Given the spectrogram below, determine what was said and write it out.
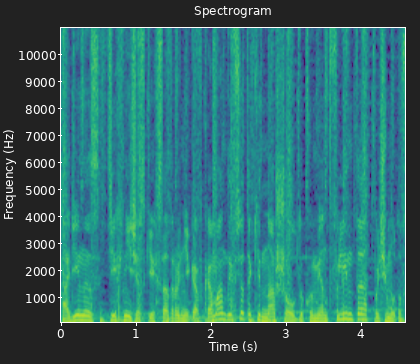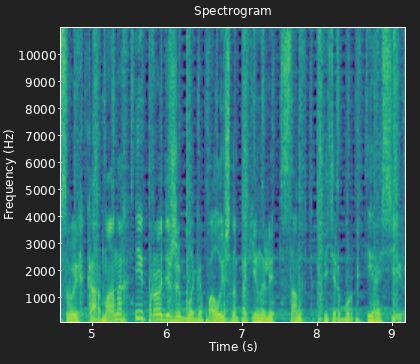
Один из технических сотрудников команды все-таки нашел документ Флинта почему-то в своих карманах, и Prodigy благополучно покинули Санкт-Петербург и Россию.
